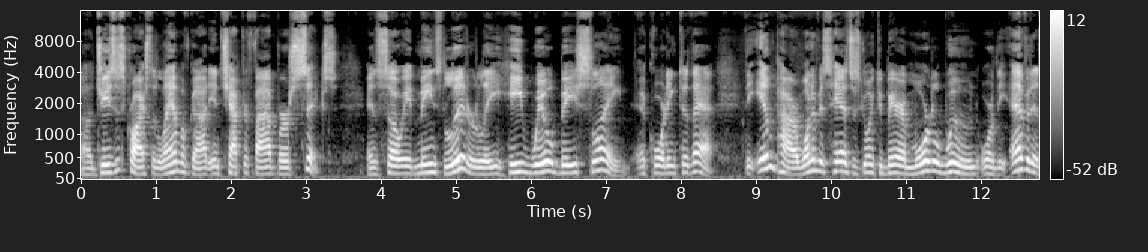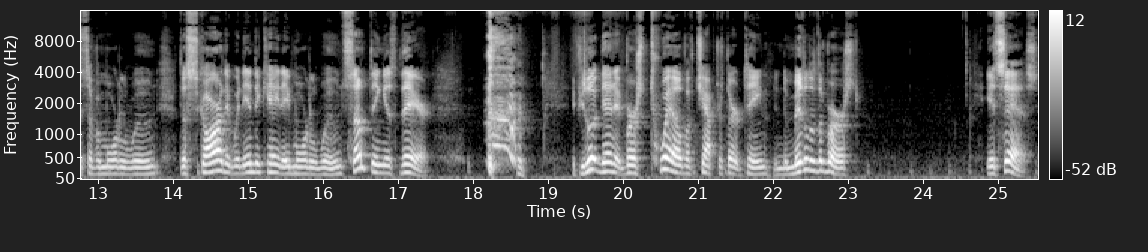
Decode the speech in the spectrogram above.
uh, Jesus Christ, the Lamb of God, in chapter 5, verse 6. And so it means literally, he will be slain, according to that. The empire, one of its heads is going to bear a mortal wound or the evidence of a mortal wound, the scar that would indicate a mortal wound. Something is there. if you look down at verse 12 of chapter 13, in the middle of the verse, it says,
